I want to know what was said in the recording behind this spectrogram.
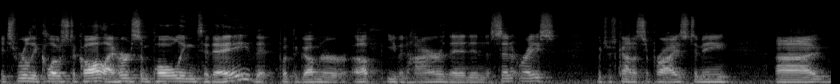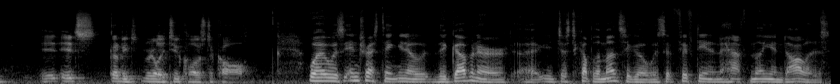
It's really close to call. I heard some polling today that put the governor up even higher than in the Senate race, which was kind of surprise to me. It, it's going to be really too close to call. Well, it was interesting. You know, the governor uh, just a couple of months ago was at fifteen and a half million dollars.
